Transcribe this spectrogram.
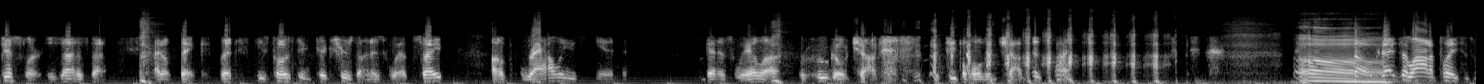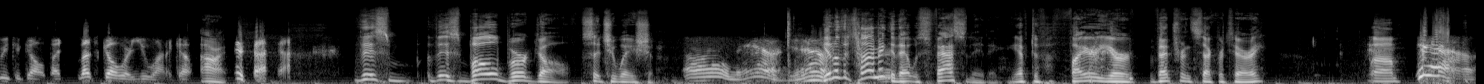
Fistler. He's not his Hispanic, I don't think, but he's posting pictures on his website of rallies in Venezuela for Hugo Chavez, with people holding Chavez. Oh. So there's a lot of places we could go, but let's go where you want to go. All right. this, this Bowe Bergdahl situation. Oh man, yeah. You know, the timing of that was fascinating. You have to fire your veteran secretary. Um, yeah.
